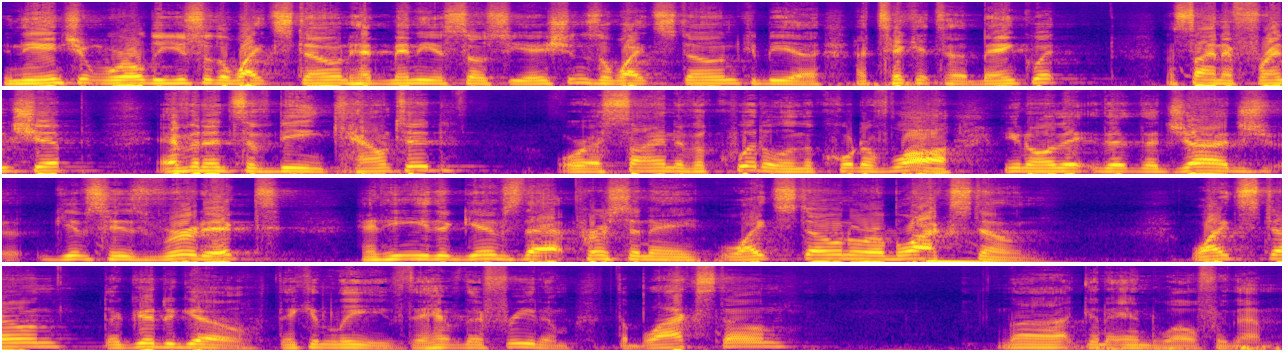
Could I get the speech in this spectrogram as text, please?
In the ancient world, the use of the white stone had many associations. The white stone could be a, a ticket to a banquet, a sign of friendship, evidence of being counted or a sign of acquittal in the court of law. You know, the, the, the, judge gives his verdict, and he either gives that person a white stone or a black stone. White stone, they're good to go. They can leave. They have their freedom. The black stone, not going to end well for them.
